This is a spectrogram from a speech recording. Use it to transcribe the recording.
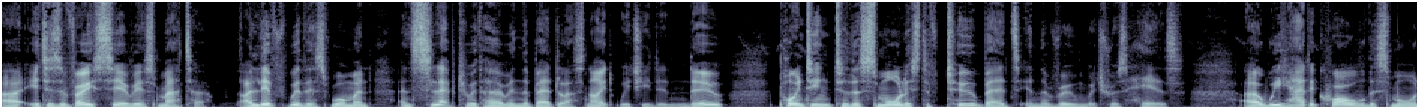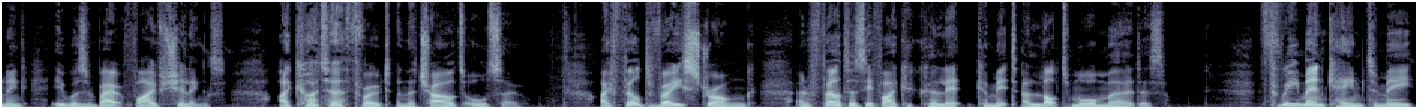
Uh, it is a very serious matter. I lived with this woman and slept with her in the bed last night, which he didn't do, pointing to the smallest of two beds in the room, which was his. Uh, we had a quarrel this morning. It was about five shillings. I cut her throat and the child's also. I felt very strong and felt as if I could commit a lot more murders. Three men came to me.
